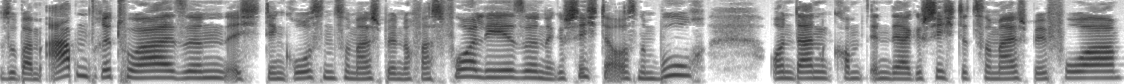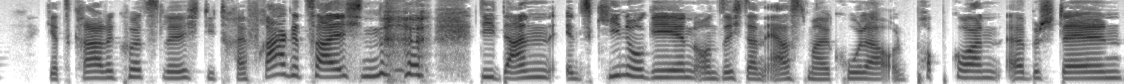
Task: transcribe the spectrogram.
so beim Abendritual sind, ich den Großen zum Beispiel noch was vorlese, eine Geschichte aus einem Buch und dann kommt in der Geschichte zum Beispiel vor, jetzt gerade kürzlich die drei Fragezeichen, die dann ins Kino gehen und sich dann erstmal Cola und Popcorn äh, bestellen,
